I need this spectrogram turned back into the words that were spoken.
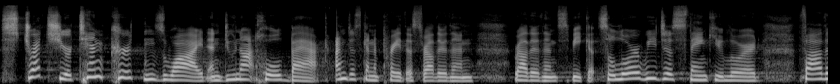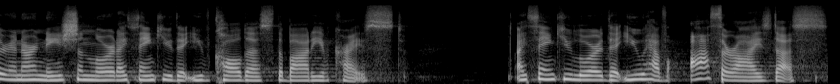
stretch your tent curtains wide, and do not hold back. I'm just going to pray this rather than rather than speak it. So, Lord, we just thank you, Lord. Father, in our nation, Lord, I thank you that you've called us the body of Christ. I thank you, Lord, that you have authorized us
